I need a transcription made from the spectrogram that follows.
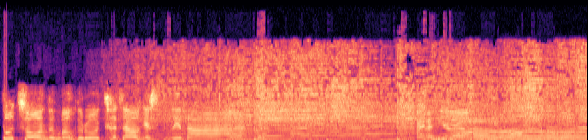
또 좋은 음악으로 찾아오겠습니다. 안녕. 안녕.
